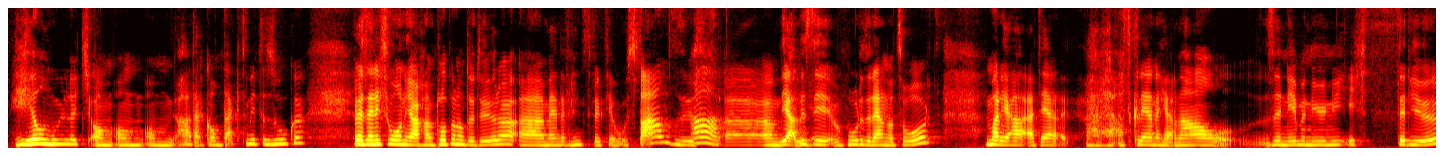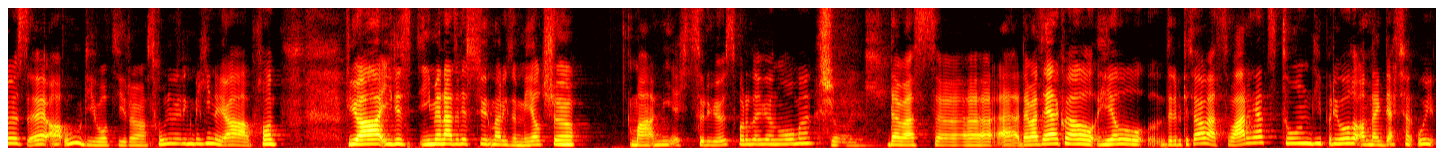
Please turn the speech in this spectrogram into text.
heel moeilijk om, om, om ja, daar contact mee te zoeken. Wij zijn echt gewoon ja, gaan kloppen op de deuren. Eh, mijn vriend spreekt heel goed Spaans, dus, Ah. eh, ja, dus die voerde dan het woord. Maar ja, uiteindelijk, eh, als kleine garnaal, ze nemen nu niet echt serieus. Hè. Ah, Oeh, die wil hier uh, schoenenwerk beginnen. Ja, gewoon, ja, hier is e-mailadres, stuur maar eens een mailtje. Maar niet echt serieus worden genomen. Tuurlijk. Dat was, eh, eh, dat was eigenlijk wel heel... Daar heb ik het wel wat zwaar gehad toen, die periode. Omdat ik dacht van, oei,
